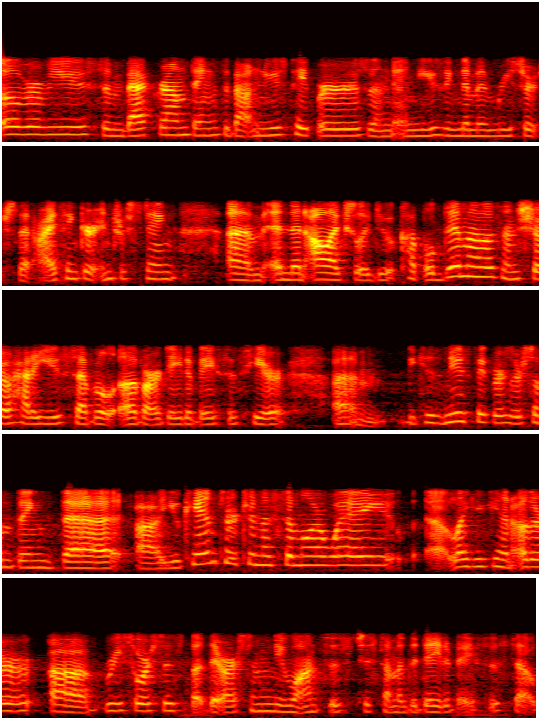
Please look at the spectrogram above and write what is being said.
overview, some background things about newspapers and, and using them in research that I think are interesting. Um, and then I'll actually do a couple demos and show how to use several of our databases here um, because newspapers are something that uh, you can search in a similar way uh, like you can other uh, resources, but there are some nuances to some of the databases. So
